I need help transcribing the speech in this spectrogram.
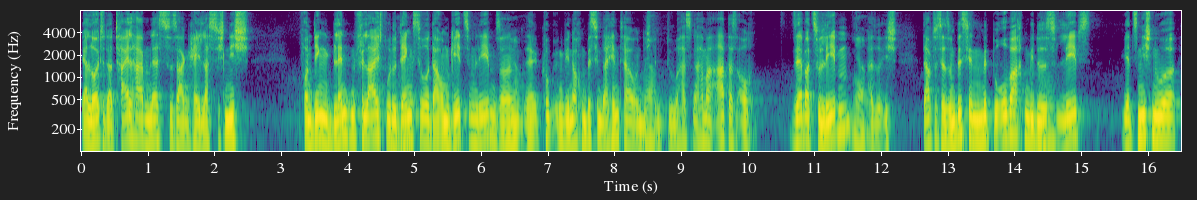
ja, Leute da teilhaben lässt, zu sagen, hey, lass dich nicht von Dingen blenden vielleicht, wo du mhm. denkst, so darum geht es im Leben, sondern ja. ne, guck irgendwie noch ein bisschen dahinter. Und ich finde, du hast eine Hammerart, das auch selber zu leben. Ja. Also ich darf das ja so ein bisschen mit beobachten, wie du mhm. das lebst. Jetzt nicht nur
